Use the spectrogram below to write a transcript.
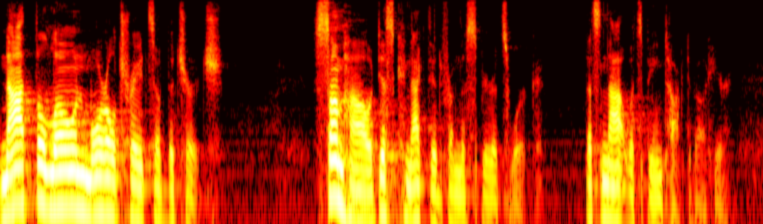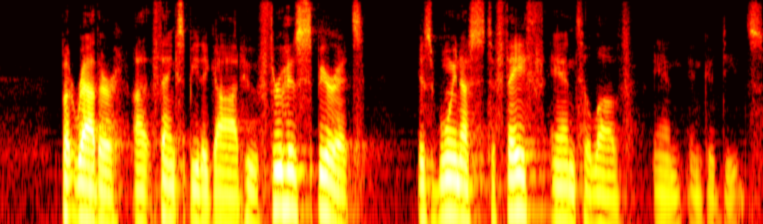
Not the lone moral traits of the church, somehow disconnected from the Spirit's work. That's not what's being talked about here. But rather, uh, thanks be to God, who through his Spirit is wooing us to faith and to love and, and good deeds.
